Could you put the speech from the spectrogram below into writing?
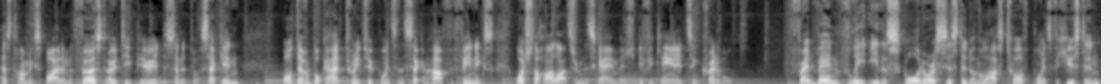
as time expired in the first OT period to send it to a second. While Devin Booker had 22 points in the second half for Phoenix. Watch the highlights from this game if you can, it's incredible. Fred VanVleet either scored or assisted on the last 12 points for Houston,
